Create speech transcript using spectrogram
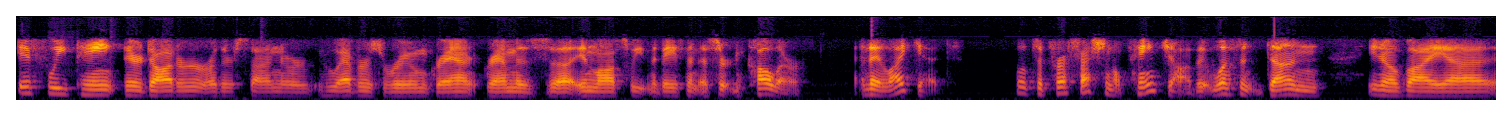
if we paint their daughter or their son or whoever's room, grand, grandma's uh, in-law suite in the basement, a certain color, and they like it, well, it's a professional paint job. It wasn't done, you know, by uh,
